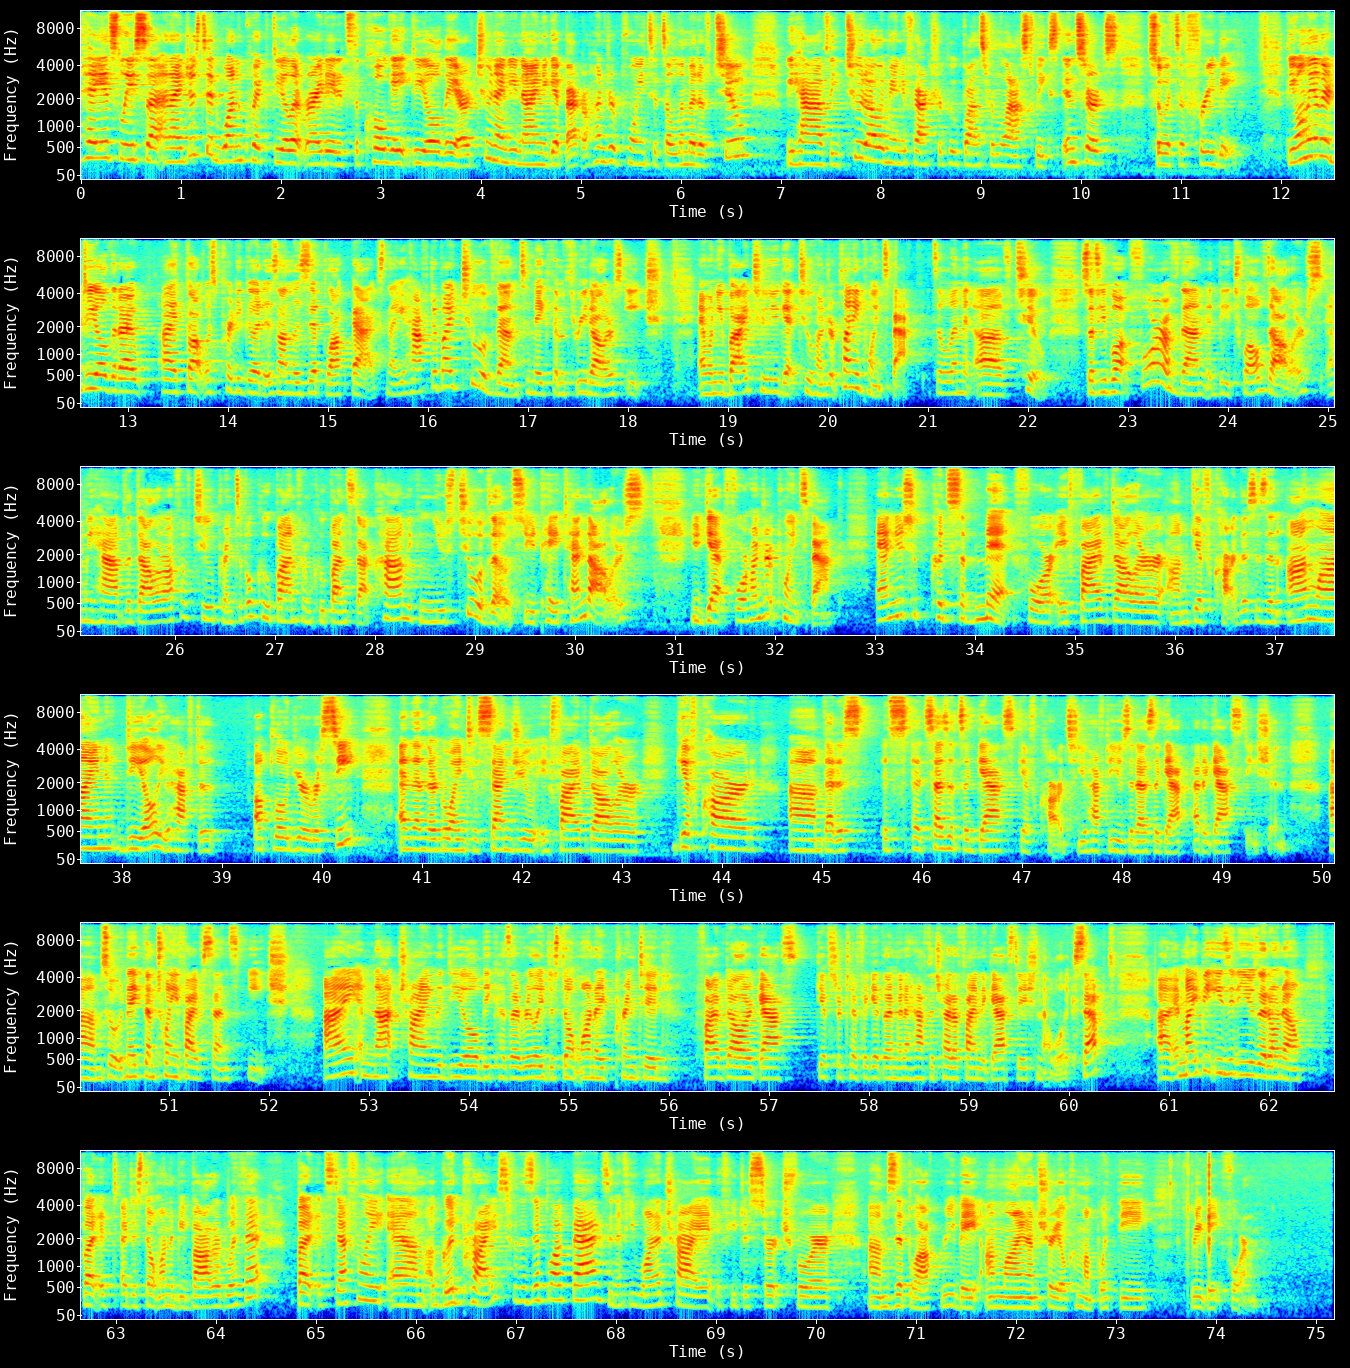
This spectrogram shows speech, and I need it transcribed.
Hey, it's Lisa, and I just did one quick deal at Rite Aid. It's the Colgate deal. They are $2.99. You get back 100 points. It's a limit of two. We have the $2 manufacturer coupons from last week's inserts, so it's a freebie. The only other deal that I, I thought was pretty good is on the Ziploc bags. Now, you have to buy two of them to make them $3 each. And when you buy two, you get 200 Plenti points back. It's a limit of two. So if you bought four of them, it'd be $12. And we have the dollar off of two printable coupon from coupons.com. You can use two of those. So you'd pay $10. You'd get 400 points back. And you could submit for a $5 um, gift card. This is an online deal. You have to upload your receipt and then they're going to send you a $5 gift card um, that is, it says it's a gas gift card so you have to use it as a ga- at a gas station. Um, so it would make them 25 cents each. I am not trying the deal because i really just don't want a printed $5 gas gift certificate that i'm going to have to try to find a gas station that will accept. Uh, it might be easy to use i don't know but it, i just don't want to be bothered with it but it's definitely um, a good price for the Ziploc bags. And if you want to try it, if you just search for um, Ziploc rebate online, I'm sure you'll come up with the rebate form.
